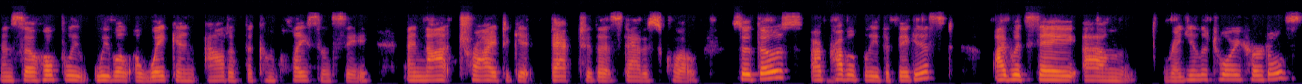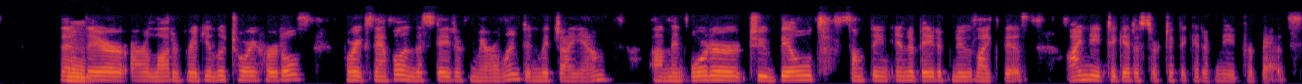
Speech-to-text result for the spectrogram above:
And so hopefully we will awaken out of the complacency and not try to get back to the status quo. So those are probably the biggest. I would say um, regulatory hurdles, that mm. there are a lot of regulatory hurdles. For example, in the state of Maryland, in which I am, um, in order to build something innovative new like this, I need to get a certificate of need for beds.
